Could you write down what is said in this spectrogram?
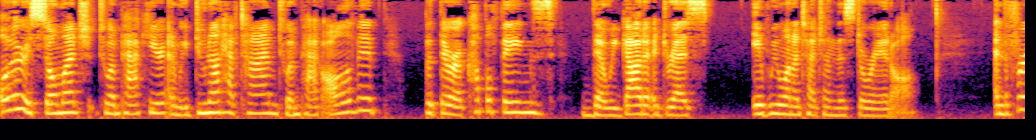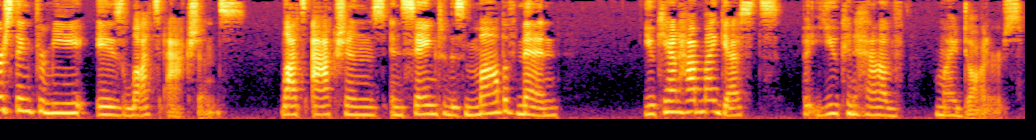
Oh, there is so much to unpack here, and we do not have time to unpack all of it, but there are a couple things that we gotta address if we want to touch on this story at all. And the first thing for me is Lot's actions. Lot's actions in saying to this mob of men, You can't have my guests, but you can have my daughters.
